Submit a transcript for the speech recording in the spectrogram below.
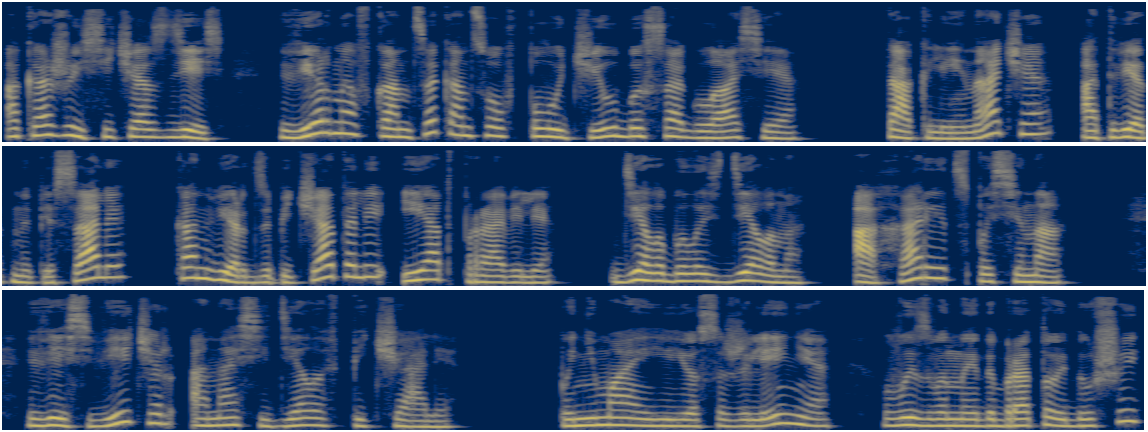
окажись сейчас здесь, верно, в конце концов получил бы согласие. Так или иначе, ответ написали, конверт запечатали и отправили. Дело было сделано, а Харриет спасена. Весь вечер она сидела в печали. Понимая ее сожаления, вызванные добротой души,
